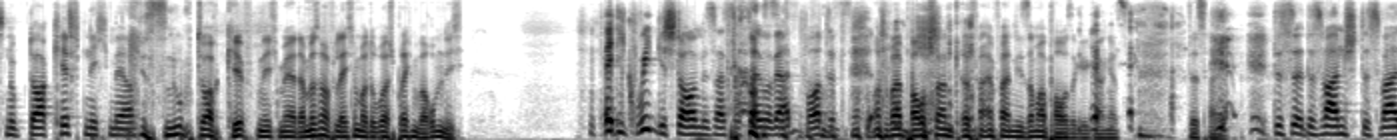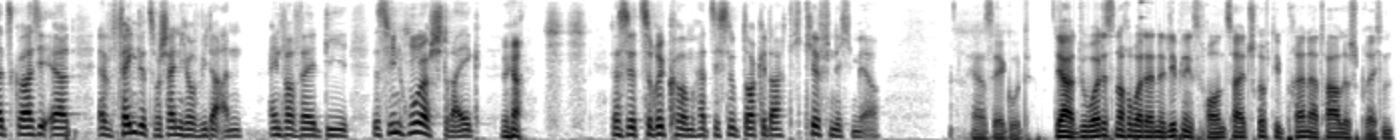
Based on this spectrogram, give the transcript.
Snoop Dogg kifft nicht mehr. Snoop Dogg kifft nicht mehr. Da müssen wir vielleicht nochmal drüber sprechen, warum nicht. Weil die Queen gestorben ist, hast du selber beantwortet. und weil Pauschangriff einfach in die Sommerpause gegangen ist. Deshalb. Das, äh, das, war ein, das war jetzt quasi, er, er fängt jetzt wahrscheinlich auch wieder an. Einfach weil die, das ist wie ein Hungerstreik. Ja dass wir zurückkommen, hat sich Snoop Dogg gedacht, ich kiff nicht mehr. Ja, sehr gut. Ja, du wolltest noch über deine Lieblingsfrauenzeitschrift, die Pränatale, sprechen.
